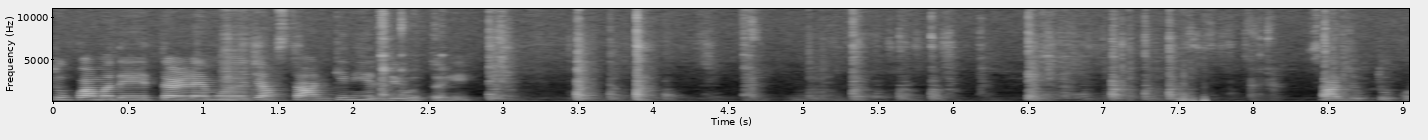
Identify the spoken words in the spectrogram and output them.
तुपामध्ये तळल्यामुळे जास्त आणखीन हेल्दी होतं हे. साजूक तुप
